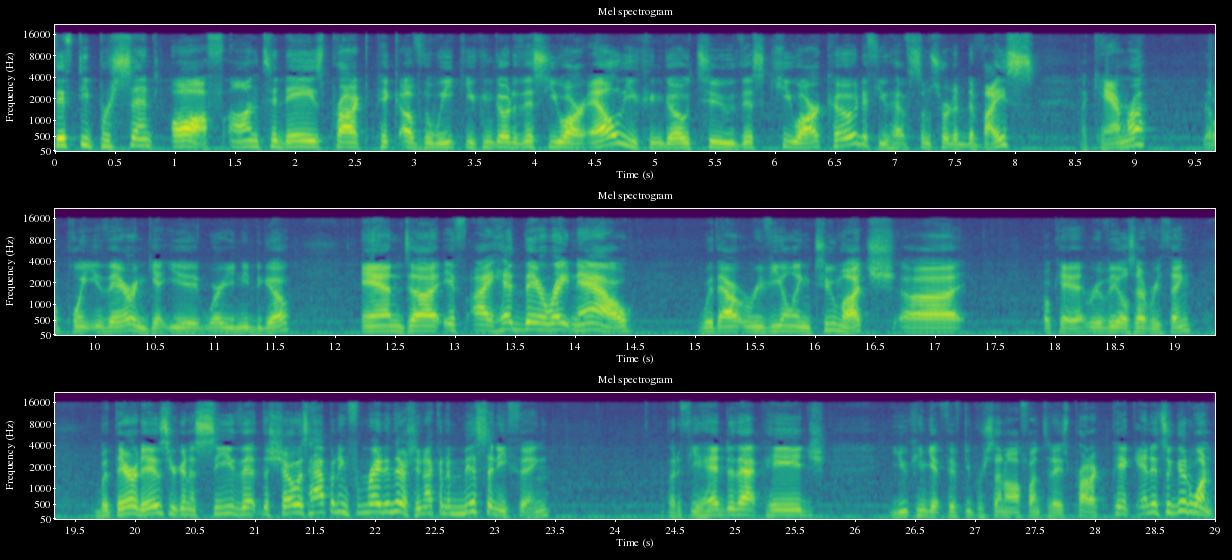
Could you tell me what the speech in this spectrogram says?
50% off on today's product pick of the week. You can go to this URL, you can go to this QR code if you have some sort of device, a camera, that'll point you there and get you where you need to go. And uh, if I head there right now, without revealing too much, uh, okay, that reveals everything. But there it is. You're going to see that the show is happening from right in there, so you're not going to miss anything. But if you head to that page, you can get 50% off on today's product pick, and it's a good one.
